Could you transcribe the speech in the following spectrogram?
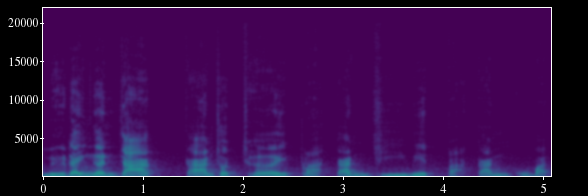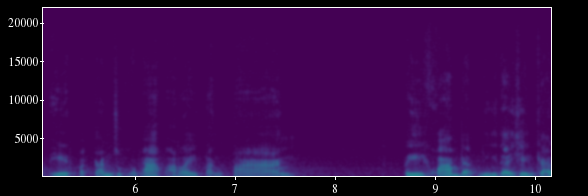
หรือได้เงินจากการชดเชย ประกันชีวิต ประกันอุบัติเหตุประกันสุขภาพอะไรต่าง ๆ ตีความแบบนี้ได้เช่นกัน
